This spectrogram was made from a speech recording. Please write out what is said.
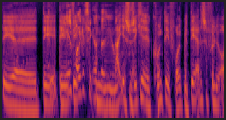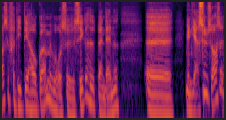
det, øh, det, det, Hele det, Folketinget havde jo- Nej, jeg synes ikke kun det er frygt, men det er det selvfølgelig også, fordi det har jo at gøre med vores øh, sikkerhed blandt andet. Øh, men jeg synes også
